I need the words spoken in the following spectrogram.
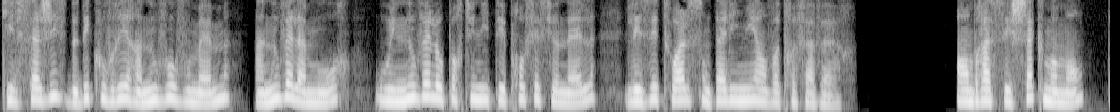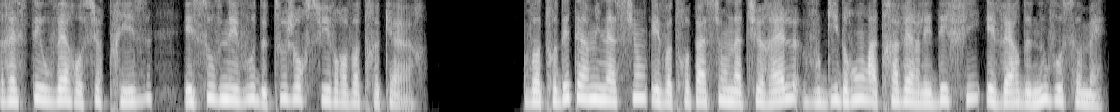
Qu'il s'agisse de découvrir un nouveau vous-même, un nouvel amour, ou une nouvelle opportunité professionnelle, les étoiles sont alignées en votre faveur. Embrassez chaque moment, restez ouvert aux surprises, et souvenez-vous de toujours suivre votre cœur. Votre détermination et votre passion naturelle vous guideront à travers les défis et vers de nouveaux sommets.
